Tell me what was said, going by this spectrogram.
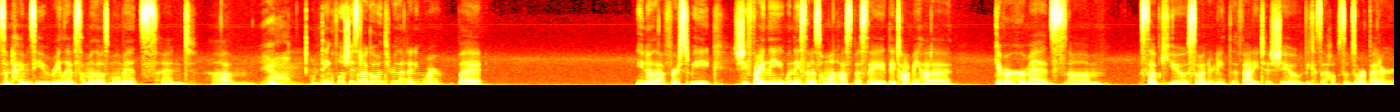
Sometimes you relive some of those moments, and um, Yeah. I'm thankful she's not going through that anymore. But you know, that first week, she finally, when they sent us home on hospice, they they taught me how to give her her meds um, sub Q, so underneath the fatty tissue, because it helps absorb better.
